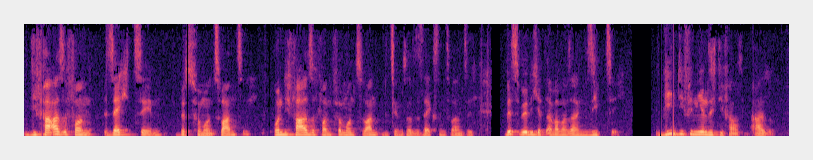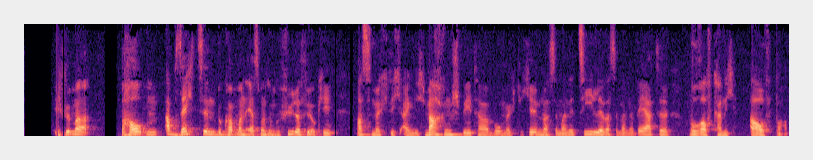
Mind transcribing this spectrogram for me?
die Phase von 16 bis 25 und die Phase von 25 beziehungsweise 26 bis, würde ich jetzt einfach mal sagen, 70. Wie definieren sich die Phasen? Also, ich würde mal behaupten, ab 16 bekommt man erstmal so ein Gefühl dafür, okay, was möchte ich eigentlich machen später, wo möchte ich hin, was sind meine Ziele, was sind meine Werte, worauf kann ich aufbauen.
